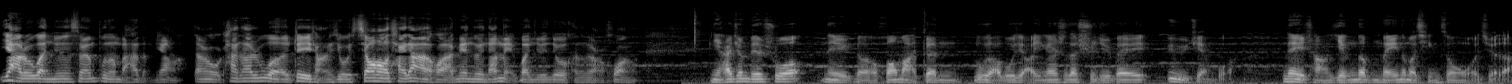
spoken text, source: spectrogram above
亚洲冠军虽然不能把他怎么样，但是我看他如果这一场就消耗太大的话，面对南美冠军就可能有点慌了。你还真别说，那个皇马跟鹿岛鹿角应该是在世俱杯遇见过，那场赢的没那么轻松，我觉得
